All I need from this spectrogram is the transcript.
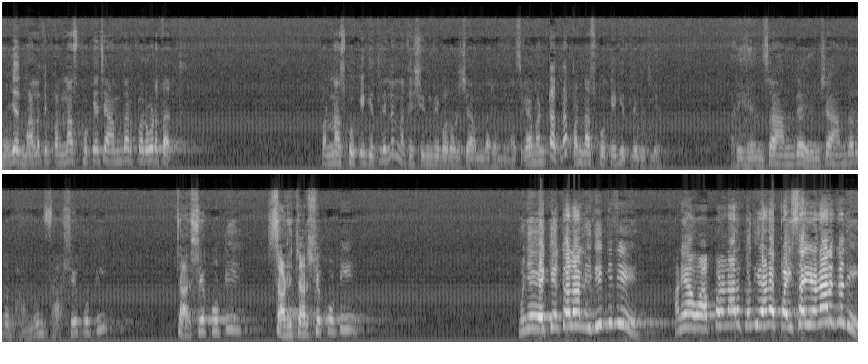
म्हणजे मला ते पन्नास खोक्याचे आमदार परवडतात. पन्नास खोके घेतलेले ना ते शिंदे बरोबरच्या आमदारांनी असं काय म्हणतात ना पन्नास खोके घेतले घेतले. अरे ह्यांचा आमदार ह्यांचे आमदार तर भांडून सहाशे कोटी चारशे कोटी साडेचारशे कोटी म्हणजे एकेकाला निधी किती आणि हा वापरणार कधी आणि पैसा येणार कधी?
